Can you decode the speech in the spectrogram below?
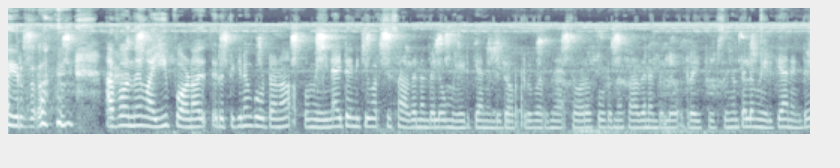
തീർക്കും. അപ്പൊ ഒന്ന് മൈ പോണോ. ഋത്തിക്കിനും കൂട്ടണോ. അപ്പൊ മെയിനായിട്ട് എനിക്ക് കുറച്ച് സാധനം എന്തെല്ലോ മേടിക്കാനുണ്ട്. ഡോക്ടർ പറഞ്ഞ ചോറ കൂടുന്ന സാധനം എന്തെല്ലോ ഡ്രൈ ഫ്രൂട്ട്സ് ഇങ്ങനത്തെ എല്ലാം മേടിക്കാനുണ്ട്.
